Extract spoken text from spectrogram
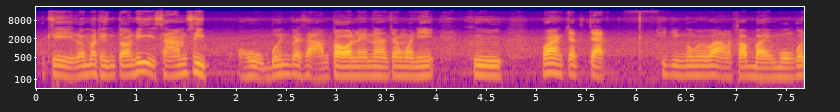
โอเค เรามาถึงตอนที่สามสิบโอ้โหเบิ้ลไปสามตอนเลยนะ จังวะนี้คือว่างจัดจัด ที่จริงก็ไม่ว่างแล้วครับบ่ายโมงก็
